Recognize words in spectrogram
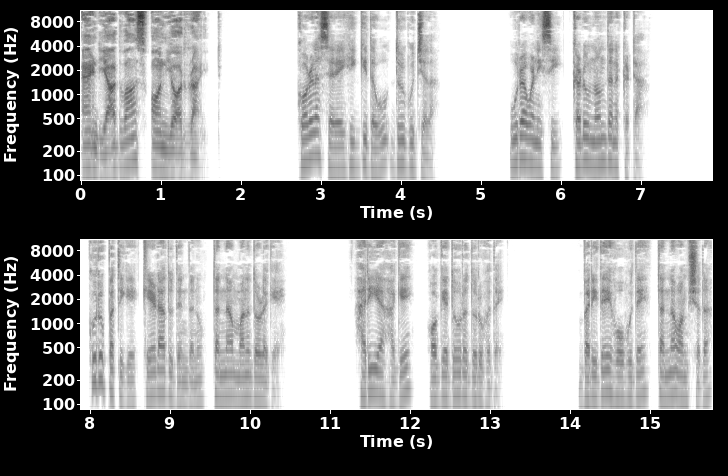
and Yadvas on your right. ಕೊರಳ ಸೆರೆ ಹಿಗ್ಗಿದವು ದುರ್ಗುಜ್ಜಲ ಉರವಣಿಸಿ ಕಡು ನೊಂದನಕಟ ಕುರುಪತಿಗೆ ಕೇಡಾದುದೆಂದನು ತನ್ನ ಮನದೊಳಗೆ ಹರಿಯ ಹಗೆ ಹೊಗೆದೋರದುರುಹದೆ ಬರಿದೇ ಹೋಹುದೆ ತನ್ನ ವಂಶದ.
